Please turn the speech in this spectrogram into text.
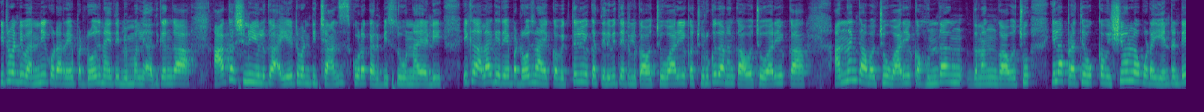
ఇటువంటివన్నీ కూడా రేపటి రోజున అయితే మిమ్మల్ని అధికంగా ఆకర్షణీయులుగా అయ్యేటువంటి ఛాన్సెస్ కూడా కనిపిస్తూ ఉన్నాయండి. ఇక అలాగే రేపటి రోజున ఆ యొక్క వ్యక్తుల యొక్క తెలివితేటలు కావచ్చు వారి యొక్క చురుకుదనం కావచ్చు వారి యొక్క అందం కావచ్చు వారి యొక్క హుందనం కావచ్చు. ఇలా ప్రతి ఒక్క విషయంలో కూడా ఏంటంటే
